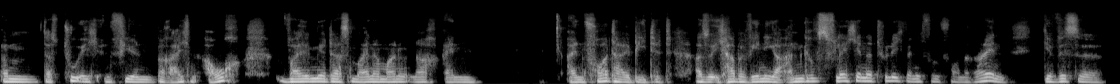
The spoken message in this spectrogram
Ähm, das tue ich in vielen Bereichen auch, weil mir das meiner Meinung nach einen, einen Vorteil bietet. Also ich habe weniger Angriffsfläche natürlich, wenn ich von vornherein gewisse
